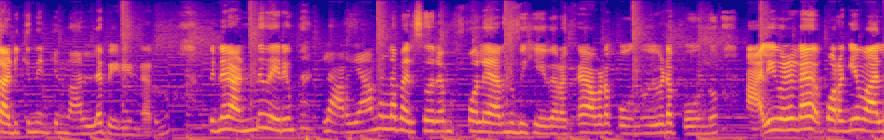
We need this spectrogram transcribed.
കടിക്കുന്ന എനിക്ക് നല്ല പേടിയുണ്ടായിരുന്നു. പിന്നെ രണ്ടുപേരും അറിയാമെന്നുള്ള പരിസരം പോലെയായിരുന്നു ബിഹേവിയറൊക്കെ അവിടെ പോകുന്നു ഇവിടെ പോകുന്നു. ആലി ഇവളുടെ പുറകെ വാൽ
